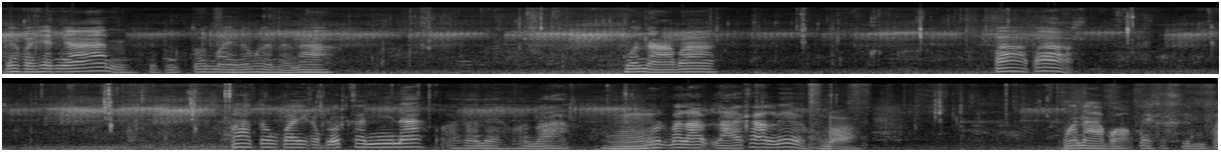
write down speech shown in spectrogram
ได้ไปเฮ็ดงานไปปลูกต้นไม้น้ำเพิ่นน่ะนะหัวหน้าบ้าป้าป้า ป้าต้องไปกับรถคันนี้นะอะไรเนี่ยมันว่าอืมรถมาหลายหลายคันเลยบ่หัวหน้าบอกไปก็ขึ้นไป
